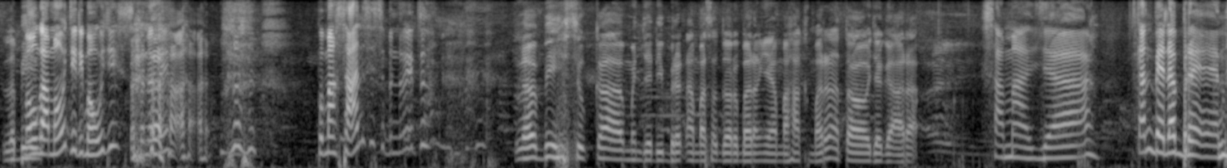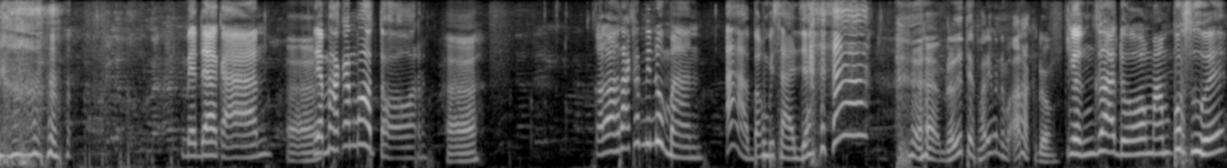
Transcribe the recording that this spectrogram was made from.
Lebih Mau nggak mau jadi mau sih sebenarnya. Pemaksaan sih sebenarnya itu. lebih suka menjadi brand ambassador barang Yamaha kemarin atau Jaga Ara? Sama aja. Kan beda brand. beda kan? Heeh. Dia makan motor. Heeh. Kalau arak kan minuman. Ah, Bang bisa aja. Berarti tiap hari minum arak dong. ya enggak dong, mampus gue.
